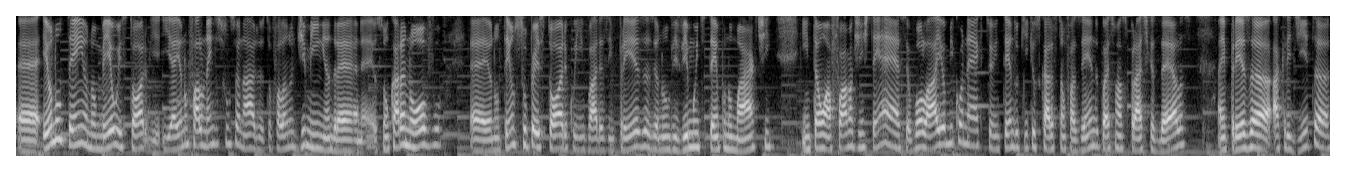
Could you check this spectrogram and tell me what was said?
É, eu não tenho no meu histórico, e, aí eu não falo nem dos funcionários, eu estou falando de mim, André, né? Eu sou um cara novo, é, eu não tenho super histórico em várias empresas, eu não vivi muito tempo no marketing, então a forma que a gente tem é essa, eu vou lá e eu me conecto, eu entendo o que, que os caras estão fazendo, quais são as práticas delas, a empresa acredita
